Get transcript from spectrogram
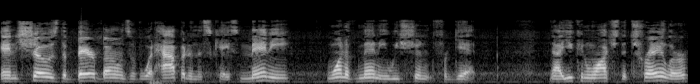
and shows the bare bones of what happened in this case, many, one of many we shouldn't forget. Now you can watch the trailer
